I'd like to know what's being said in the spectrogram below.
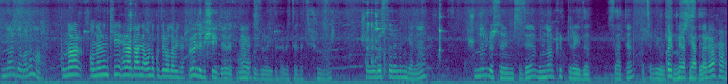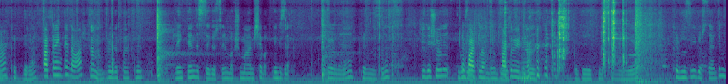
Şunlar da var ama Bunlar onlarınki herhalde anne 19 lira olabilir. öyle bir şeydi evet. 19 liraydı. Evet evet şunlar. Şöyle gösterelim gene. Şunları gösterelim size. Bunlar 40 liraydı zaten hatırlıyorsunuz 40 lira siz de. fiyatları, hı hı. 40 lira. Farklı renkleri de var. Tamam öyle farklı renklerini de size göstereyim. Bak şu mavişe bak ne güzel. Şöyle kırmızı. Bir de şöyle bu değil, farklı. bu Farklı bir bu ürün o. değil. Bu değil. Bir saniye. Kırmızıyı gösterdim.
